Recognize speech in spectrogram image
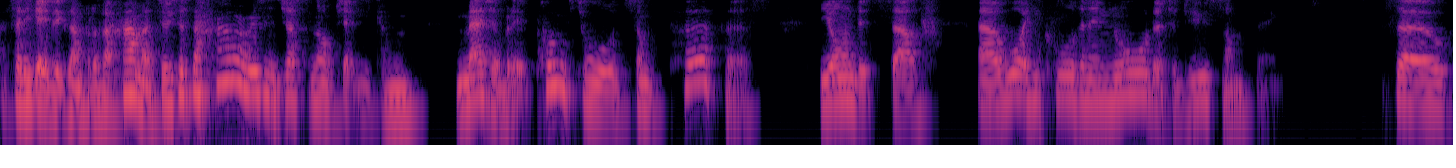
I said he gave the example of a hammer. So he said the hammer isn't just an object you can measure, but it points towards some purpose beyond itself, uh, what he calls an in order to do something. So,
